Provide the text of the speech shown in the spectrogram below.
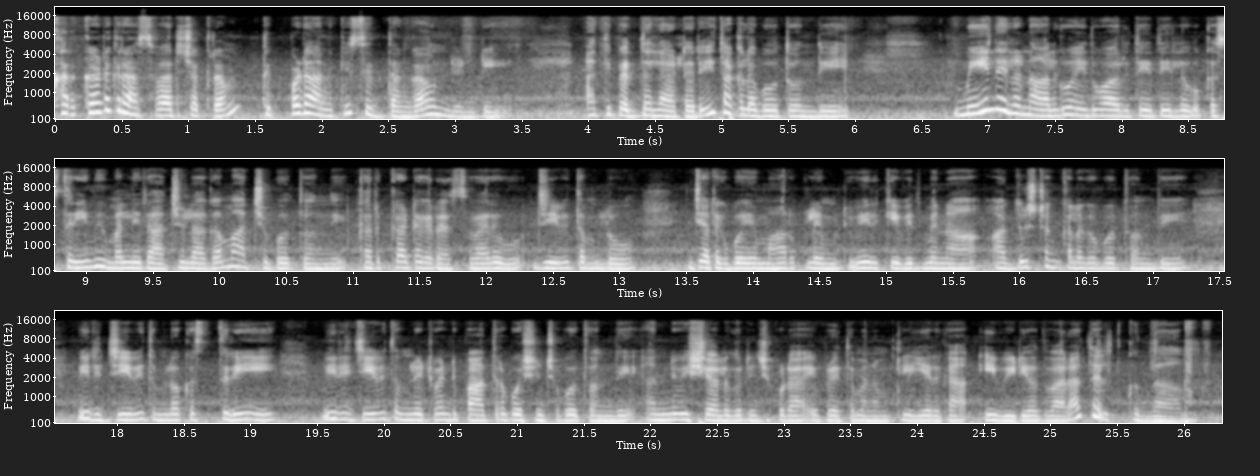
కర్కాటక రాశివారి చక్రం తిప్పడానికి సిద్ధంగా ఉండండి. అతిపెద్ద లాటరీ తగలబోతోంది. మే నెల నాలుగు ఐదు ఆరు తేదీల్లో ఒక స్త్రీ మిమ్మల్ని రాజులాగా మార్చబోతోంది. కర్కాటక రాశి వారు జీవితంలో జరగబోయే మార్పులు ఏమిటి? వీరికి ఏ విధమైన అదృష్టం కలగబోతోంది? వీరి జీవితంలో ఒక స్త్రీ వీరి జీవితంలో ఎటువంటి పాత్ర పోషించబోతోంది? అన్ని విషయాల గురించి కూడా ఇప్పుడైతే మనం క్లియర్గా ఈ వీడియో ద్వారా తెలుసుకుందాం.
